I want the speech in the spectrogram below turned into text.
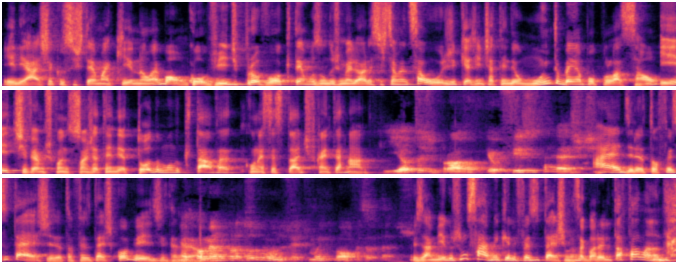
ele acha que o sistema aqui não é bom. O Covid provou que temos um dos melhores sistemas de saúde, que a gente atendeu muito bem a população e tivemos condições de atender todo mundo que estava com necessidade de ficar internado. E eu tô de prova porque eu fiz o teste. Ah, é, diretor fez o teste, diretor fez o teste Covid, entendeu? Recomendo para todo mundo, gente, muito bom fazer o teste. Os amigos não sabem que ele fez o teste, mas agora ele tá falando.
